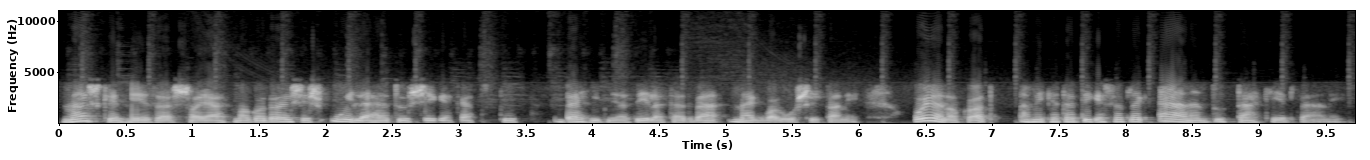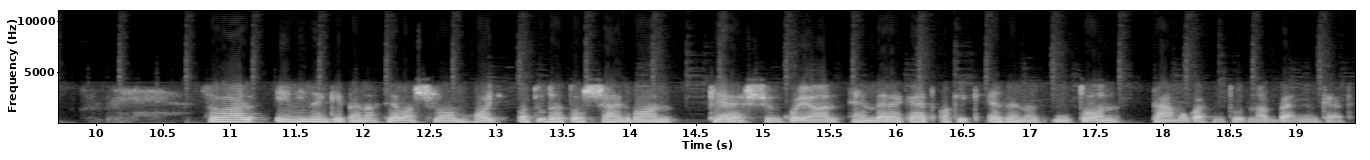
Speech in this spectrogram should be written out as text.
másként nézel saját magadra is, és új lehetőségeket tudsz behívni az életedbe, megvalósítani. Olyanokat, amiket eddig esetleg el nem tudták képzelni. Szóval én mindenképpen azt javaslom, hogy a tudatosságban keressünk olyan embereket, akik ezen az úton támogatni tudnak bennünket.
